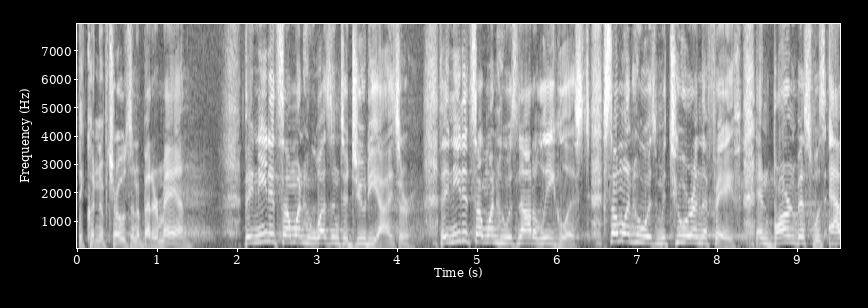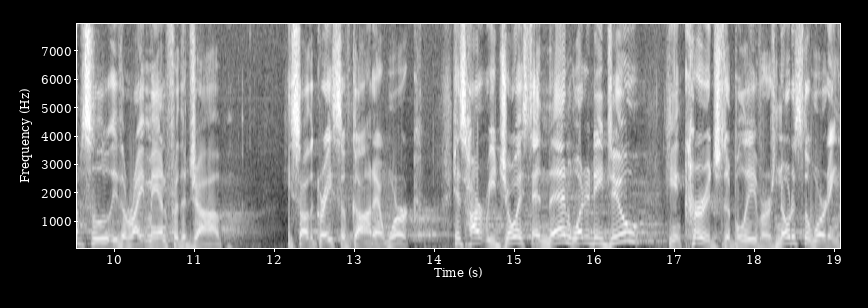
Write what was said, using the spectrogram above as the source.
They couldn't have chosen a better man. They needed someone who wasn't a Judaizer. They needed someone who was not a legalist, someone who was mature in the faith. And Barnabas was absolutely the right man for the job. He saw the grace of God at work. His heart rejoiced. And then what did he do? He encouraged the believers. Notice the wording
